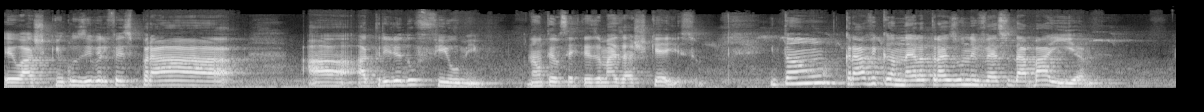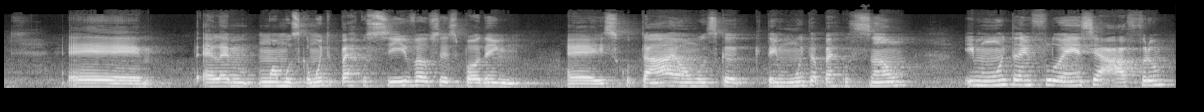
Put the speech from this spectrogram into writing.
Eu acho que inclusive ele fez para a, a trilha do filme. Não tenho certeza, mas acho que é isso. Então, Cravo e Canela traz o universo da Bahia é, ela é uma música muito percussiva, vocês podem é, escutar. É uma música que tem muita percussão e muita influência afro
